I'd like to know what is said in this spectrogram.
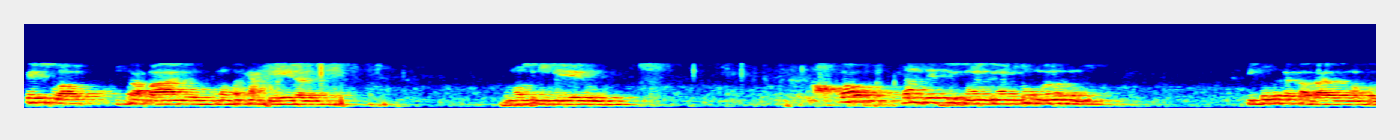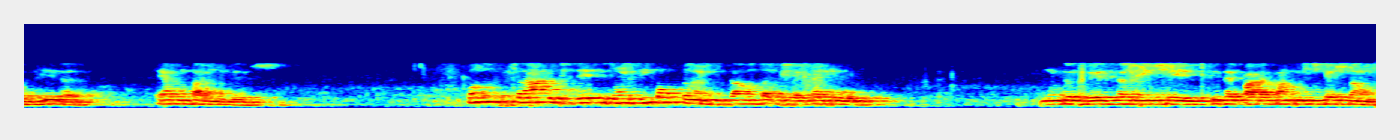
pessoal, de trabalho, nossa carreira, o nosso dinheiro. Qual das decisões que nós tomamos em todas essas áreas da nossa vida é a vontade de Deus? Quando se trata de decisões importantes da nossa vida, como muitas vezes a gente se depara com a seguinte questão:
